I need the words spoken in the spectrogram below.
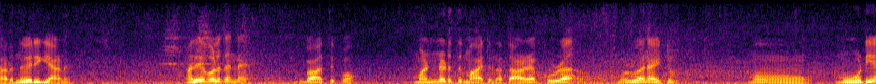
നടന്നു വരികയാണ് അതേപോലെ തന്നെ ഈ ഭാഗത്തിപ്പോൾ മണ്ണെടുത്ത് മാറ്റുന്ന താഴെ പുഴ മുഴുവനായിട്ടും മൂടിയ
